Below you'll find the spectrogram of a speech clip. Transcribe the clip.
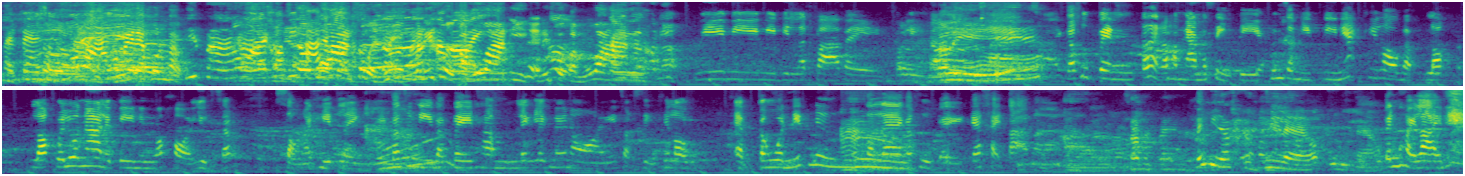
หลายแฟนโชว์เมื่อวาน ทำไมหลายคนแบบพี่ฟ้าเขาที่เมื่อวานสวยเลยอันนี้สวยกว่าเมื่อวานอีกอันนี้สวยกว่าเมื่อวาน มีมีมีบินลัดฟ้าไปเกาหลีเกาหลี ใช่ใช่ก็คือเป็นตั้งแต่เราทำงานมาสี่ปีอะเพิ่งจะมีปีเนี้ยที่เราแบบล็อกล็อกไว้ล่วงหน้าเลยปีหนึ่งว่าขอหยุดสักสองอาทิตย์อะไรอย่างเงี้ยก็จะมีแบบไปทำเล็กๆน้อยๆจากสิ่งที่เรา แอบกังวลนิดนึงอ่า ตอนแรกก็คือไปแก้ไขตามา อ่าทราบเป็นแป้งไม่มีแล้วค่ะเขามีแล้ว เป็นหอยลายแทน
